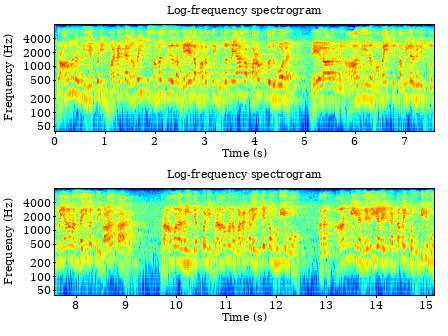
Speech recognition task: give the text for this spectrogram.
பிராமணர்கள் எப்படி மடங்கள் அமைத்து சமஸ்கிருத வேத மதத்தை முதன்மையாக பரப்புவது போல வேளாளர்கள் ஆதீனம் அமைத்து தமிழர்களின் தொன்மையான சைவத்தை வளர்த்தார்கள்? பிராமணர்கள் எப்படி பிராமண மடங்களை இயக்க முடியுமோ அதன் ஆன்மீக நெறிகளை கட்டமைக்க முடியுமோ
